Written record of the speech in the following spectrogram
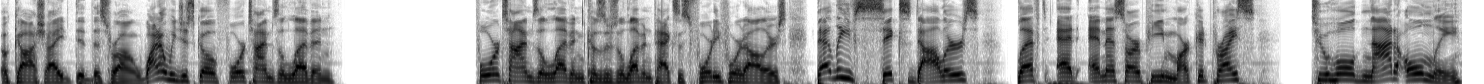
oh gosh, I did this wrong. Why don't we just go four times 11? Four times 11, because there's 11 packs, is $44. That leaves $6 left at MSRP market price to hold not only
